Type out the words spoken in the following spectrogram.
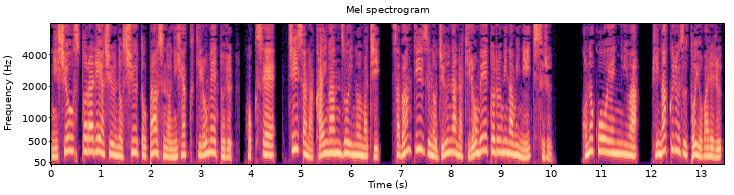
西オーストラリア州の州都パースの 200km、北西、小さな海岸沿いの町、サバンティーズの 17km 南に位置する。この公園には、ピナクルズと呼ばれる、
